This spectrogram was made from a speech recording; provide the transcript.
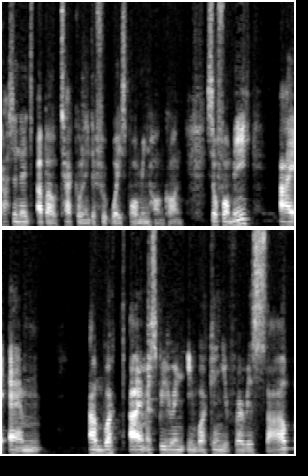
passionate about tackling the food waste problem in Hong Kong. So for me, I am I'm work I am experienced in working with various startup,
